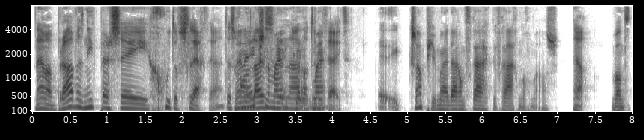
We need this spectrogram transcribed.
Nee, maar braaf is niet per se goed of slecht. Hè? Het is gewoon nee, luisteren naar autoriteit. Eh, ik snap je, maar daarom vraag ik de vraag nogmaals. Ja. Want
